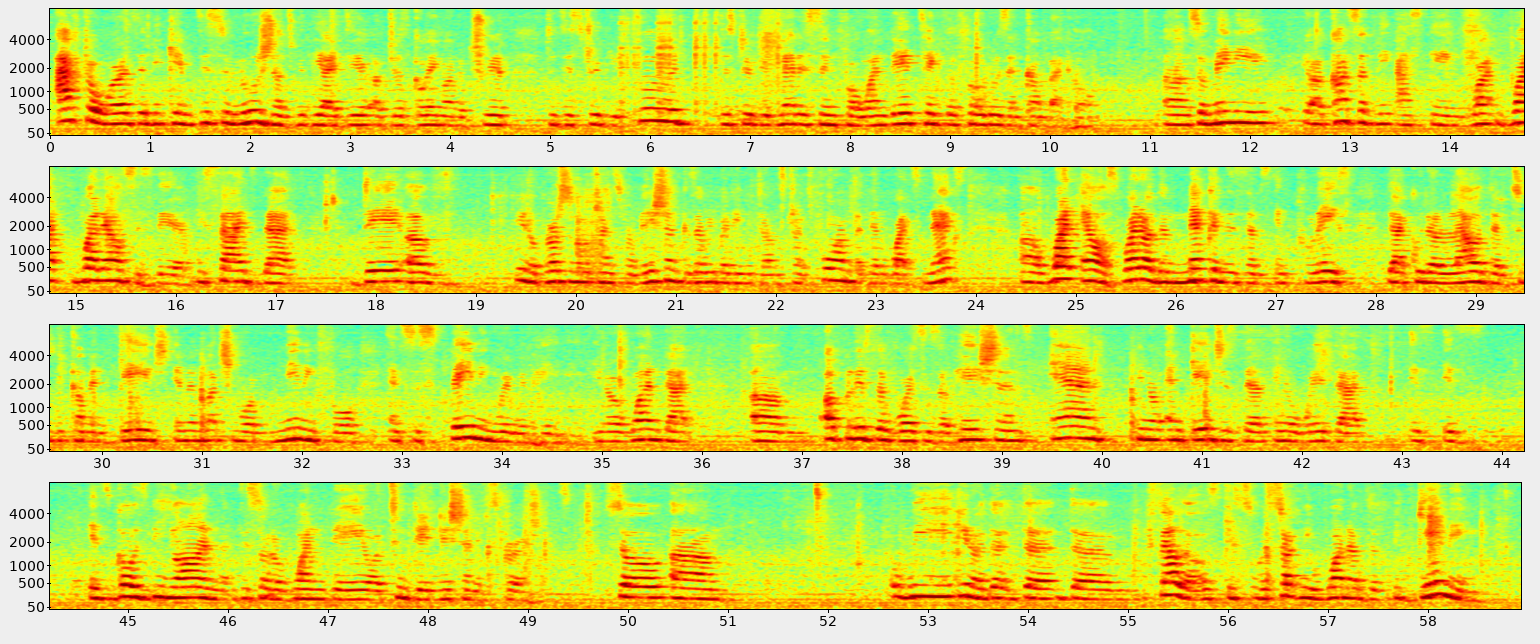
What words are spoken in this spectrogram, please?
afterwards they became disillusioned with the idea of just going on a trip to distribute food, distribute medicine for one day, take the photos and come back home. Uh, so many are constantly asking what, what, what else is there besides that day of you know, personal transformation, because everybody returns transformed, but then what's next? Uh, what else? What are the mechanisms in place that could allow them to become engaged in a much more meaningful and sustaining way with Haiti? You know, one that um, uplifts the voices of Haitians and, you know, engages them in a way that is, is, is goes beyond this sort of one day or two day mission excursions. So um, we, you know, the, the, the fellows is, was certainly one of the beginning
